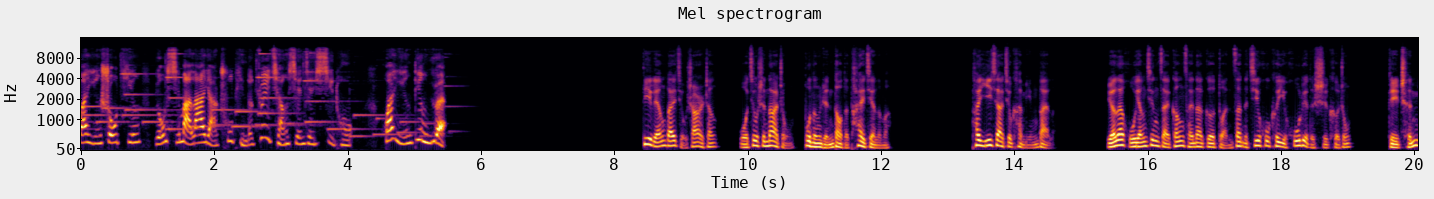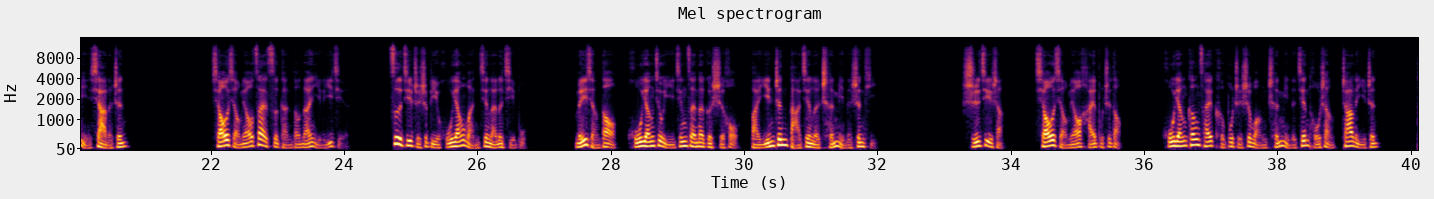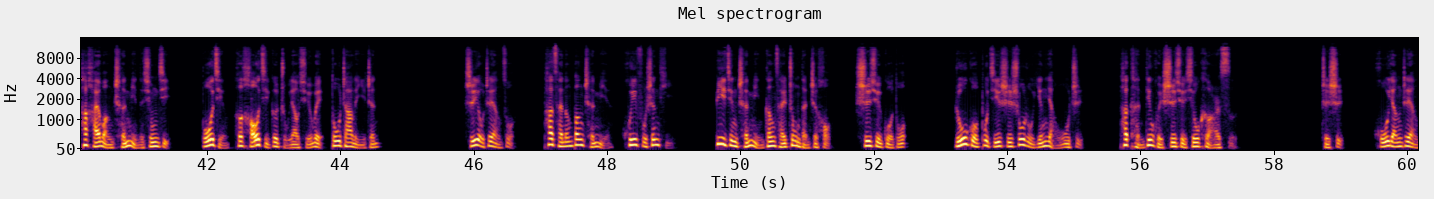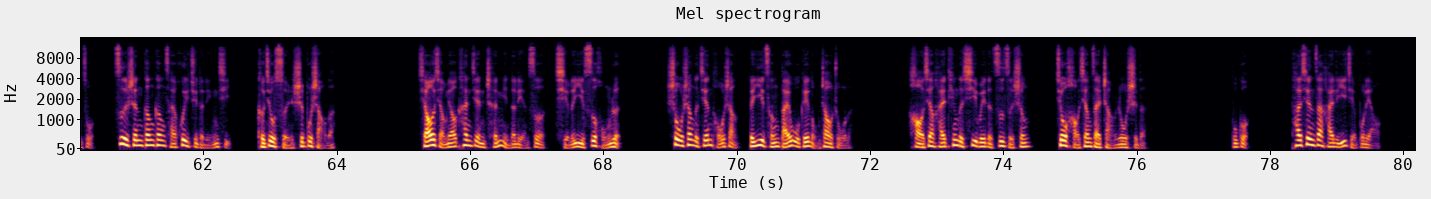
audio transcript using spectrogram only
欢迎收听由喜马拉雅出品的《最强仙剑系统》，欢迎订阅。第两百九十二章，我就是那种不能人道的太监了吗？他一下就看明白了，原来胡杨竟在刚才那个短暂的、几乎可以忽略的时刻中，给陈敏下了针。乔小苗再次感到难以理解，自己只是比胡杨晚进来了几步。没想到胡杨就已经在那个时候把银针打进了陈敏的身体。实际上，乔小苗还不知道，胡杨刚才可不只是往陈敏的肩头上扎了一针，他还往陈敏的胸际、脖颈和好几个主要穴位都扎了一针。只有这样做，他才能帮陈敏恢复身体。毕竟陈敏刚才中弹之后失血过多，如果不及时输入营养物质。他肯定会失血休克而死。只是胡杨这样做，自身刚刚才汇聚的灵气可就损失不少了。乔小喵看见陈敏的脸色起了一丝红润，受伤的肩头上被一层白雾给笼罩住了，好像还听得细微的滋滋声，就好像在长肉似的。不过他现在还理解不了，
